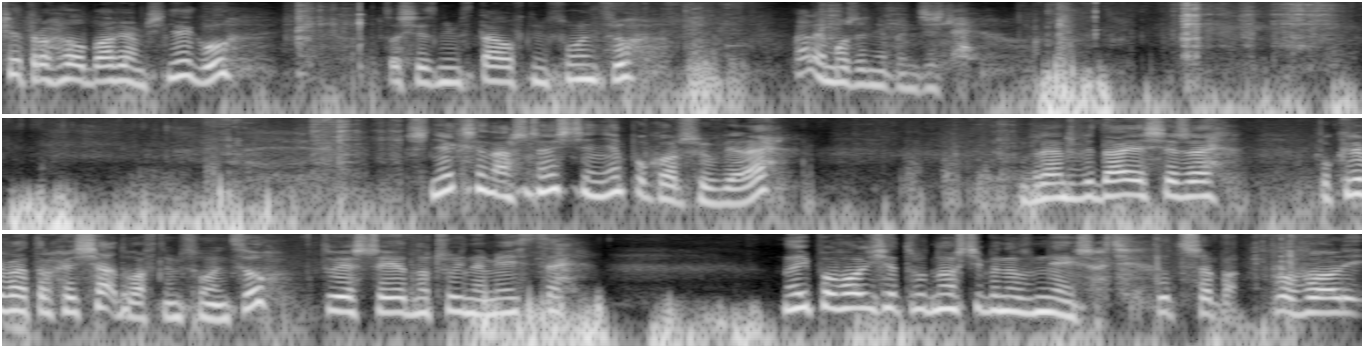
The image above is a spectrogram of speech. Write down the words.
Się trochę obawiam śniegu, co się z nim stało w tym słońcu, ale może nie będzie źle. Śnieg się na szczęście nie pogorszył wiele. Wręcz wydaje się, że pokrywa trochę siadła w tym słońcu. Tu jeszcze jedno czujne miejsce. No i powoli się trudności będą zmniejszać. Tu trzeba powoli,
